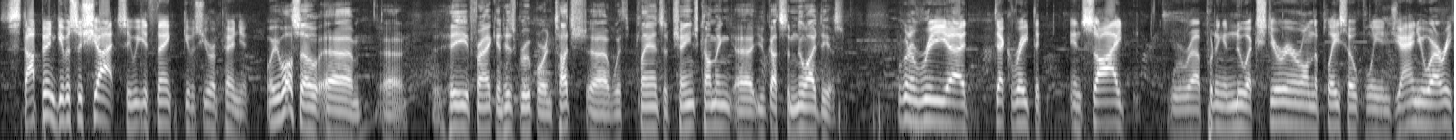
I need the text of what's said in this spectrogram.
stop in, give us a shot, see what you think, give us your opinion. Well, you've also, um, uh, he, Frank, and his group are in touch uh, with plans of change coming. Uh, you've got some new ideas. We're going to redecorate the inside. We're uh, putting a new exterior on the place, hopefully in January,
